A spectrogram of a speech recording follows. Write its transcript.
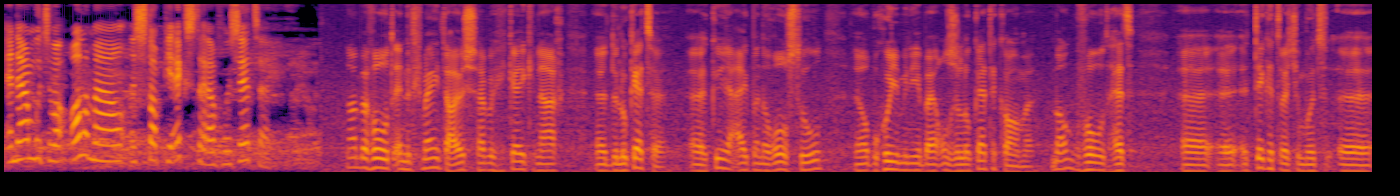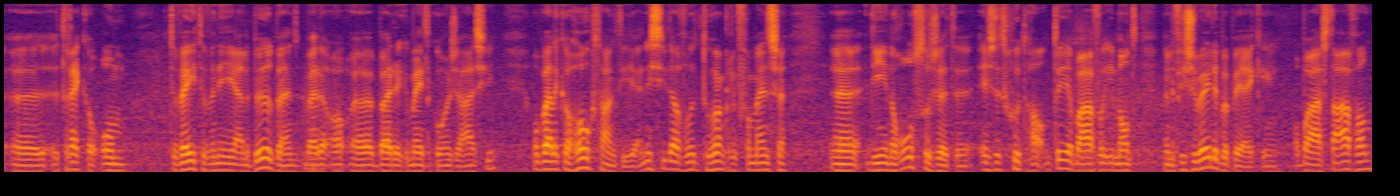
En daar moeten we allemaal een stapje extra voor zetten. Nou, bijvoorbeeld in het gemeentehuis hebben we gekeken naar uh, de loketten. Uh, kun je eigenlijk met een rolstoel uh, op een goede manier bij onze loketten komen. Maar ook bijvoorbeeld het, het ticket wat je moet trekken om te weten wanneer je aan de beurt bent bij de, bij de gemeentelijke organisatie. Op welke hoogte hangt die? En is die daarvoor toegankelijk voor mensen die in een rolstoel zitten? Is het goed hanteerbaar voor iemand met een visuele beperking? Op basis daarvan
